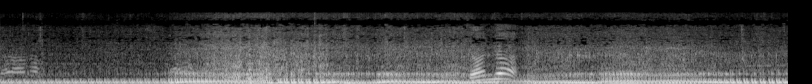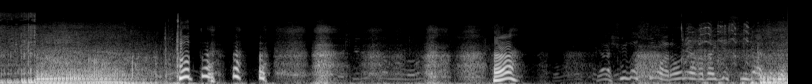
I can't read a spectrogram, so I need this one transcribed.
beraber. Döndü. Tut. ha? Ya şurada su var. Oraya kadar gitsin de açılır.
